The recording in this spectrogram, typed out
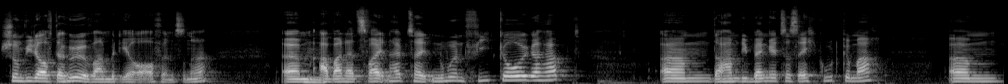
schon wieder auf der Höhe waren mit ihrer Offense, ne? Ähm, mhm. Aber in der zweiten Halbzeit nur ein Feed Goal gehabt. Ähm, da haben die Bengals das echt gut gemacht. Ähm,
